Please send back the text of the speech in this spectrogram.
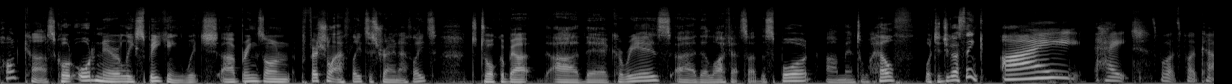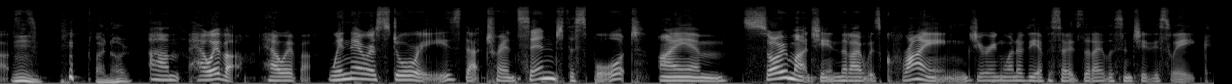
podcast called Ordinarily Speaking, which uh, brings on professional athletes, Australian athletes, to talk about uh, their careers, uh, their life outside the sport, uh, mental health. What did you guys think? I hate sports podcasts. Mm. I know. Um, however, however, when there are stories that transcend the sport, I am so much in that I was crying during one of the episodes that I listened to this week.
